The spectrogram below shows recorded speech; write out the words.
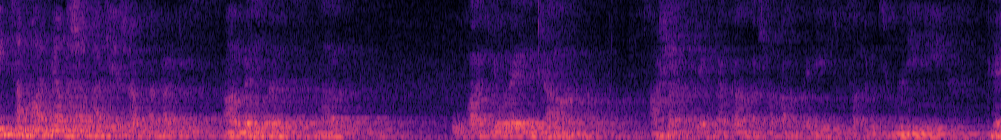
ինձ համար միանշանակ է ժամանակակից արվեստը ուղղակիորեն դա աշակերտական աշխատանքների ցուցադրություն լինի, թե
